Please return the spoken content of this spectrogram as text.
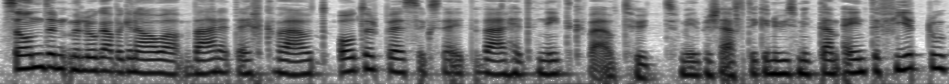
sondern wir schauen aber genau an, wer hat echt gewählt oder besser gesagt, wer hat nicht gewählt heute. Wir beschäftigen uns mit dem einen Viertel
